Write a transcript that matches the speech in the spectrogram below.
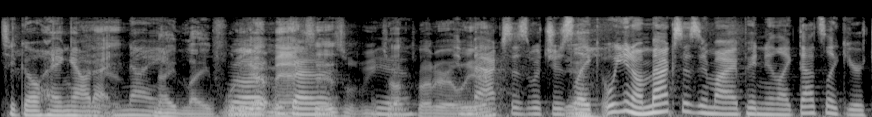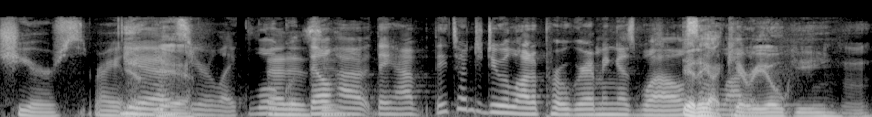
to go hang out at night? Nightlife. We Well, got we gotta- Max's, what we yeah. talked about earlier. Max's, which is Yeah. like, well, you know, Max's, in my opinion, like that's like your Cheers, right? Yeah. Like, Yeah. that's your like local. That is they'll it. have they have they tend to do a lot of programming as well. yeah, they so a got lot of- karaoke.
